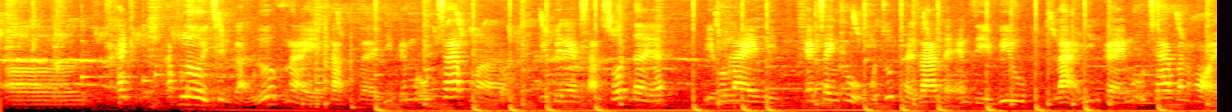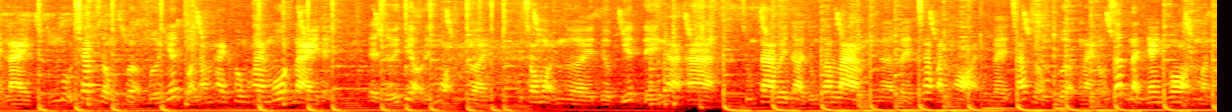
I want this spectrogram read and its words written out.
uh, khách khắp nơi trên cả nước này đặt về những cái mẫu giáp mà như bên em sản xuất đây á. Thì hôm nay thì em tranh thủ một chút thời gian để em review lại những cái mẫu cháp văn hỏi này những mẫu cháp rồng phượng mới nhất của năm 2021 này để để giới thiệu đến mọi người để cho mọi người được biết đến là à chúng ta bây giờ chúng ta làm ờ, về cháp ăn hỏi về cháp rồng phượng này nó rất là nhanh gọn mà nó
